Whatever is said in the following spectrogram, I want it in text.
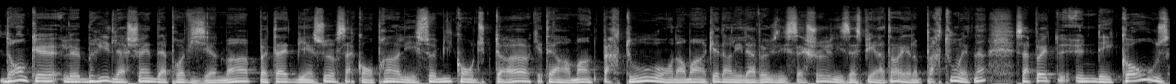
Donc, euh, le bris de la chaîne d'approvisionnement, peut-être bien sûr, ça comprend les semi-conducteurs qui étaient en manque partout. On en manquait dans les laveuses, les sécheuses, les aspirateurs, il y en a partout maintenant. Ça peut être une des causes.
